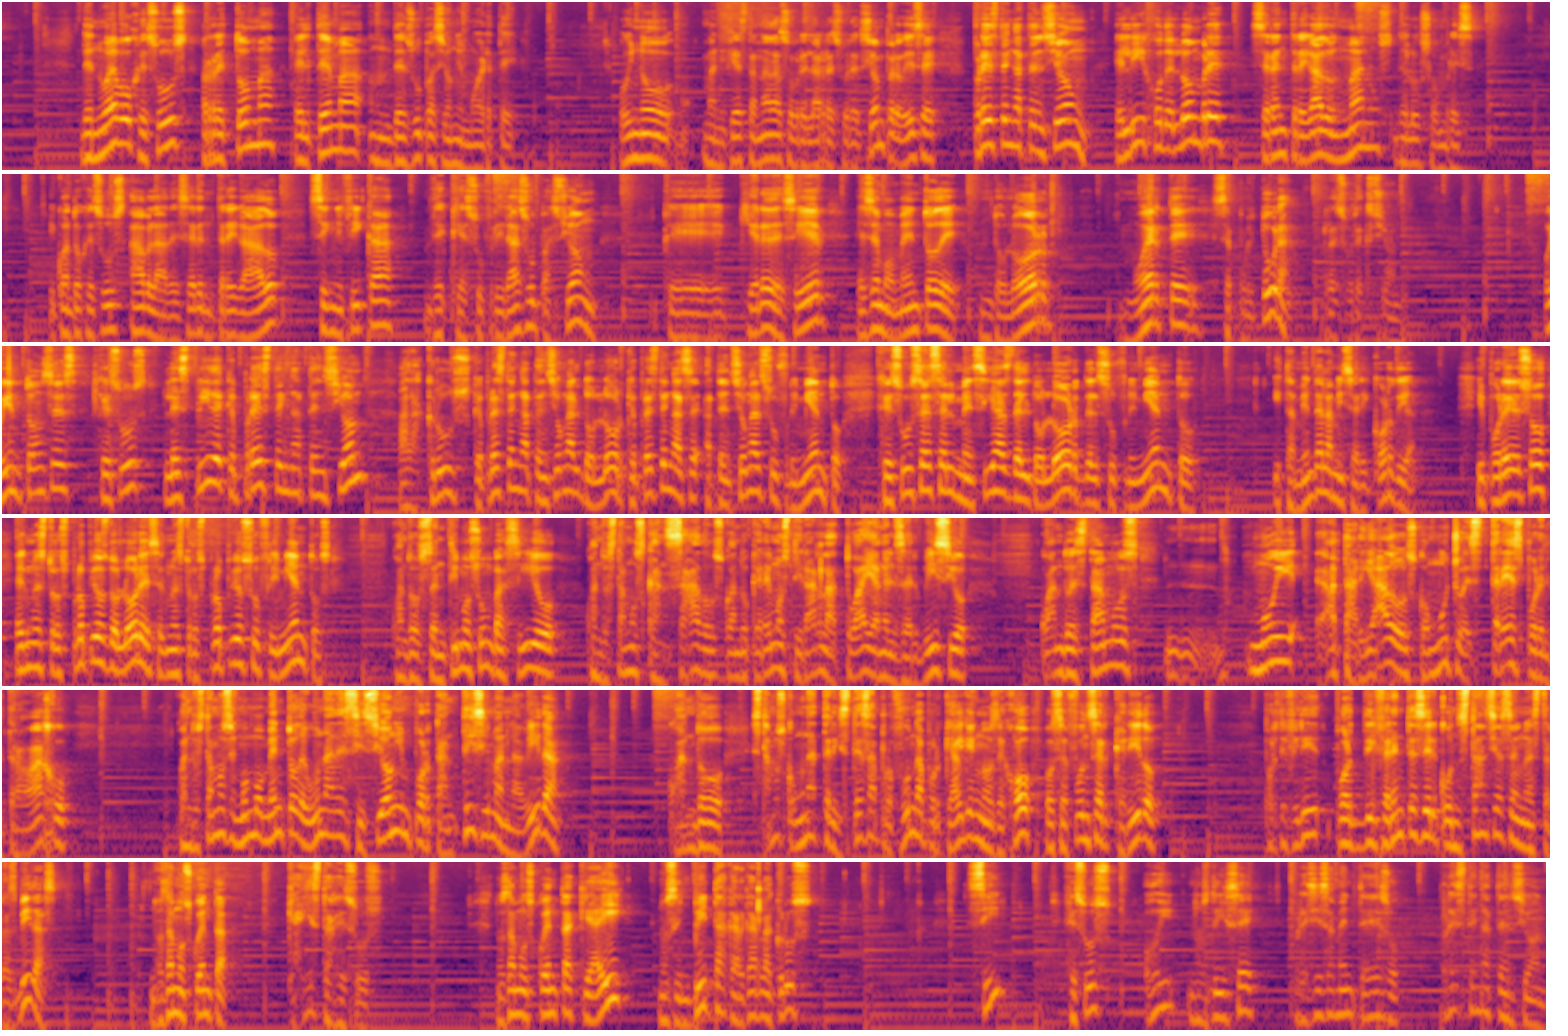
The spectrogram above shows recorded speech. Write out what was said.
De nuevo Jesús retoma el tema de su pasión y muerte. Hoy no manifiesta nada sobre la resurrección, pero dice, presten atención, el Hijo del Hombre será entregado en manos de los hombres. Y cuando Jesús habla de ser entregado, significa de que sufrirá su pasión, que quiere decir ese momento de dolor, muerte, sepultura, resurrección. Hoy entonces Jesús les pide que presten atención a la cruz, que presten atención al dolor, que presten atención al sufrimiento. Jesús es el Mesías del dolor, del sufrimiento y también de la misericordia. Y por eso en nuestros propios dolores, en nuestros propios sufrimientos, cuando sentimos un vacío, cuando estamos cansados, cuando queremos tirar la toalla en el servicio, cuando estamos mm, muy atareados, con mucho estrés por el trabajo, cuando estamos en un momento de una decisión importantísima en la vida, cuando estamos con una tristeza profunda porque alguien nos dejó o se fue un ser querido, por, por diferentes circunstancias en nuestras vidas, nos damos cuenta que ahí está Jesús. Nos damos cuenta que ahí nos invita a cargar la cruz. Sí, Jesús hoy nos dice precisamente eso. Presten atención.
